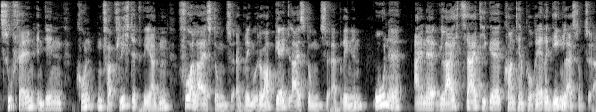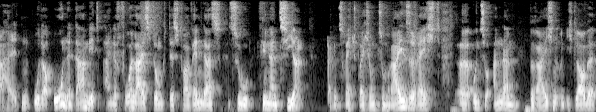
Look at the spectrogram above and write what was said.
zu Fällen, in denen Kunden verpflichtet werden, Vorleistungen zu erbringen oder überhaupt Geldleistungen zu erbringen, ohne eine gleichzeitige kontemporäre Gegenleistung zu erhalten oder ohne damit eine Vorleistung des Verwenders zu finanzieren. Da gibt es Rechtsprechung zum Reiserecht äh, und zu anderen Bereichen. Und ich glaube,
